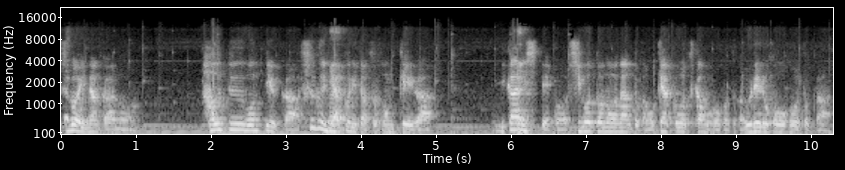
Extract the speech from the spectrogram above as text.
すごいなんかあの、ハウトゥー本っていうか、すぐに役に立つ本系が、いかにしてこう仕事のなんとかお客をつかむ方法とか売れる方法とか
